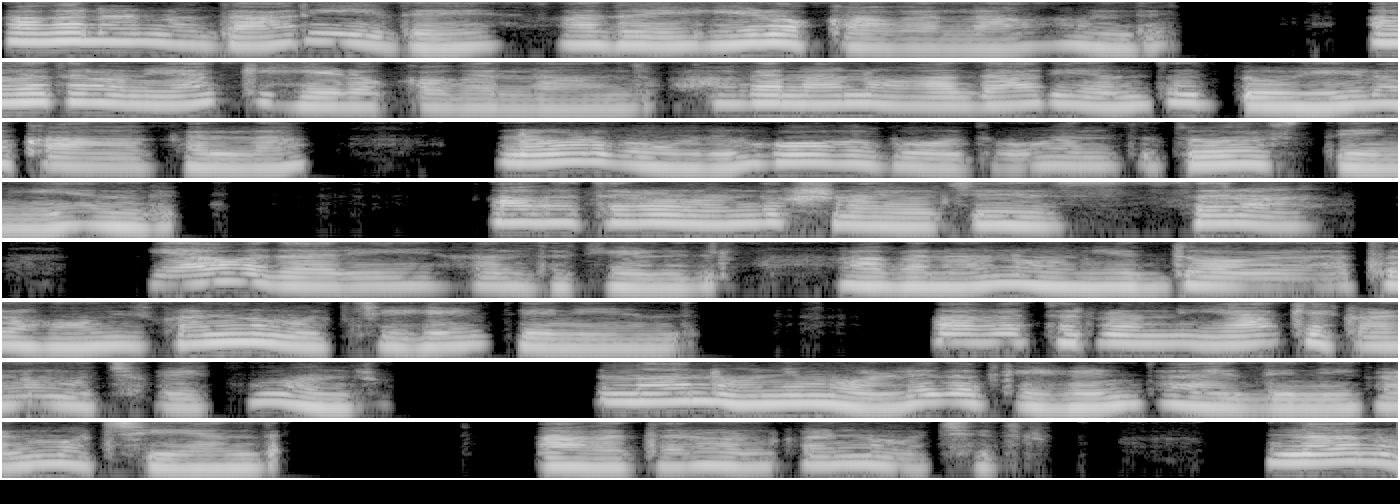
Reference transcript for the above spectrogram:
ಆಗ ನಾನು ದಾರಿ ಇದೆ, ಆದ್ರೆ ಹೇಳೋಕ್ಕಾಗಲ್ಲ ಅಂದೆ. ಆಗ ತರುಣ್ ಯಾಕೆ ಹೇಳೋಕ್ಕಾಗಲ್ಲ ಅಂದ್ರು. ಆಗ ನಾನು ಆ ದಾರಿ ಅಂತದ್ದು ಹೇಳೋಕ್ಕಾಗಲ್ಲ. ನೋಡಬಹುದು ಹೋಗಬಹುದು ಅಂತ ತೋರಿಸ್ತೀನಿ ಅಂದೆ. ಆಗ ತರುಣ್ ಒಂದು ಕ್ಷಣ ಯೋಚಿಸಿ ಸರ ಯಾವ ದಾರಿ ಅಂತ ಕೇಳಿದ್ರು. ಆಗ ನಾನು ಎದ್ದು ಅವರ ಹತ್ರ ಹೋಗಿ ಕಣ್ಣು ಮುಚ್ಚಿ ಹೇಳ್ತೀನಿ ಅಂದೆ. ಆಗ ತರುಣ್ ಯಾಕೆ ಕಣ್ಣು ಮುಚ್ಚಬೇಕು ಅಂದ್ರು. ನಾನು ನಿಮ್ಮ ಒಳ್ಳೇದಕ್ಕೆ ಹೇಳ್ತಾ ಇದ್ದೀನಿ, ಕಣ್ಣು ಮುಚ್ಚಿ ಅಂದೆ. ಆಗ ತರುಣ್ ಕಣ್ಣು ಮುಚ್ಚಿದ್ರು. ನಾನು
